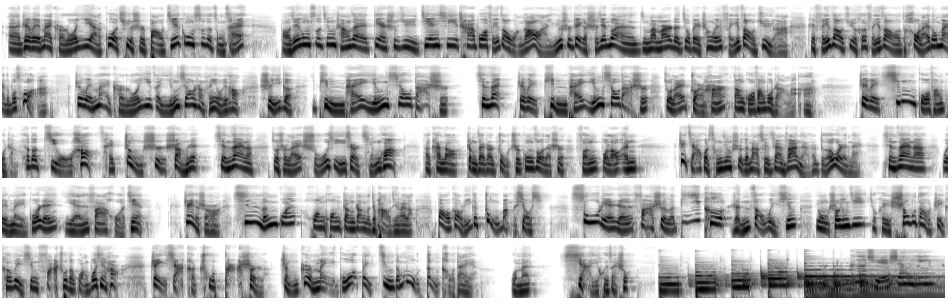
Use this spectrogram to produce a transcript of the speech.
呃，这位迈克尔·罗伊啊，过去是宝洁公司的总裁。保洁公司经常在电视剧间隙插播肥皂广告啊，于是这个时间段慢慢的就被称为肥皂剧啊。这肥皂剧和肥皂后来都卖的不错啊。这位迈克尔·罗伊在营销上很有一套，是一个品牌营销大师。现在。这位品牌营销大师就来转行当国防部长了啊！这位新国防部长要到九号才正式上任，现在呢就是来熟悉一下情况。他看到正在这儿主持工作的是冯布劳恩，这家伙曾经是个纳粹战犯呢，他是德国人呢，现在呢为美国人研发火箭。这个时候啊，新闻官慌慌张张的就跑进来了，报告了一个重磅的消息。苏联人发射了第一颗人造卫星，用收音机就可以收到这颗卫星发出的广播信号。这下可出大事了，整个美国被惊得目瞪口呆呀！我们下一回再说。科学声音。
